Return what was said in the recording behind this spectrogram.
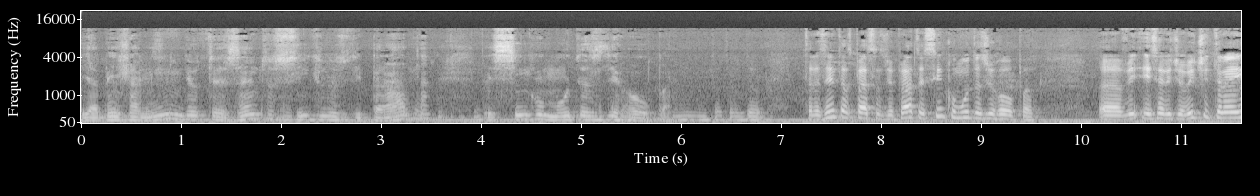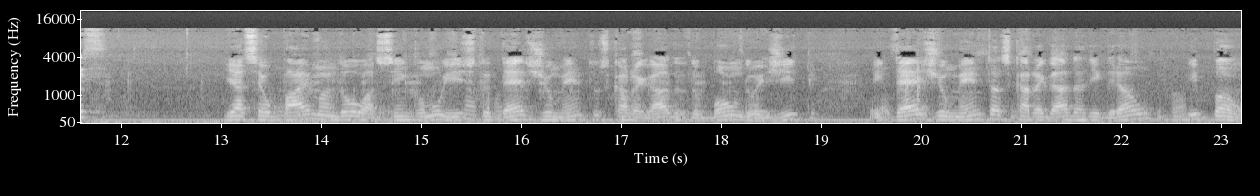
e a Benjamim deu trezentos ciclos de prata e cinco mudas de roupa. 300 peças de prata e cinco mudas de roupa. Uh, esse é 23. E a seu pai mandou, assim como isto, dez jumentos carregados do bom do Egito e dez jumentas carregadas de grão e pão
